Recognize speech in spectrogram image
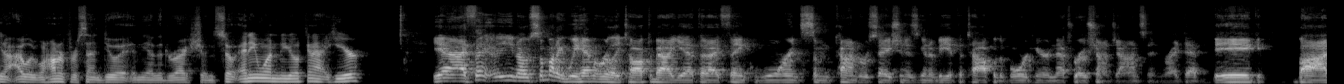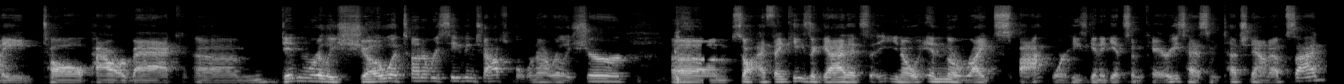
you know, I would 100% do it in the other direction. So, anyone you're looking at here? Yeah, I think, you know, somebody we haven't really talked about yet that I think warrants some conversation is going to be at the top of the board here, and that's Roschon Johnson, right? That big body, tall power back. Um, didn't really show a ton of receiving chops, but we're not really sure. Um, so I think he's a guy that's, you know, in the right spot where he's going to get some carries, has some touchdown upside.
